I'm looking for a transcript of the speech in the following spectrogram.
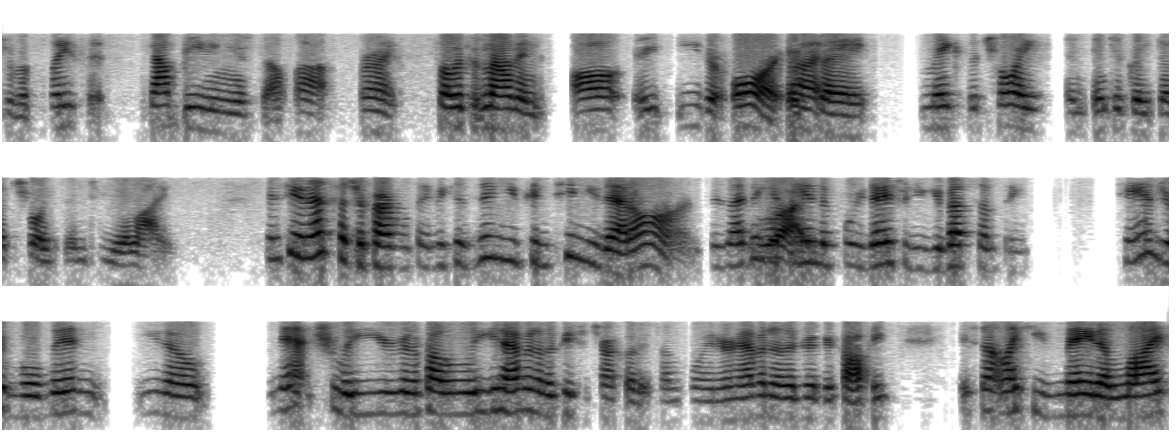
to replace it without beating yourself up. Right. So it's not an all either or. It's Right. a make the choice and integrate that choice into your life. And see, and that's such a powerful thing because then you continue that on. Because I think at the end of 40 days, when you give up something tangible, then, you know, naturally you're going to probably have another piece of chocolate at some point or have another drink of coffee. It's not like you've made a life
